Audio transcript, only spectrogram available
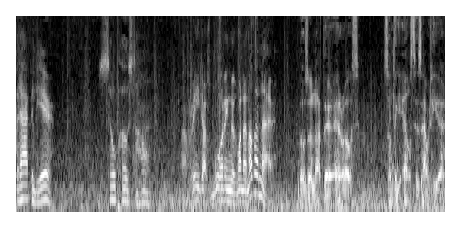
What happened here? So close to home. Are raiders warring with one another now? Those are not their arrows. Something else is out here.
